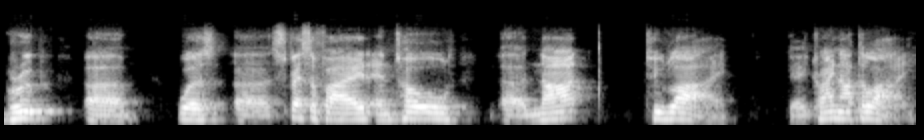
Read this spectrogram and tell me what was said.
group uh, was uh, specified and told uh, not to lie. Okay, try not to lie.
